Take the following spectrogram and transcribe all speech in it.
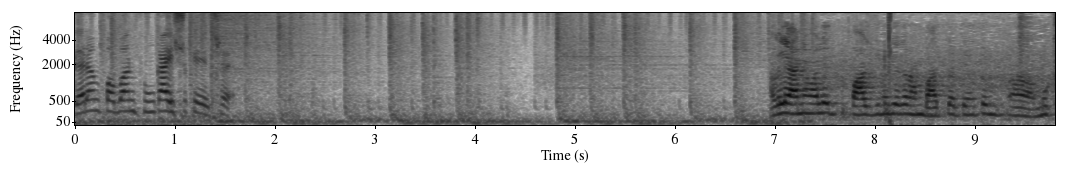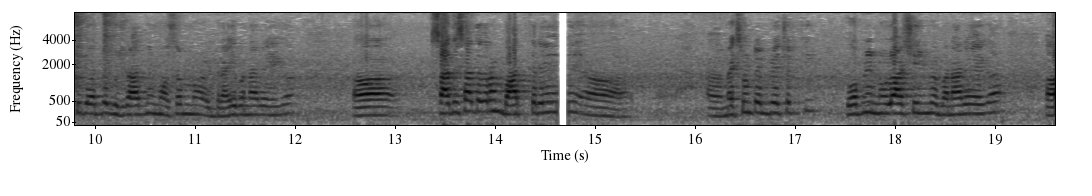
ગરમ પવન ફૂંકાઈ શકે છે अगले आने वाले पाँच दिनों की अगर हम बात करते हैं तो अ, मुख्य तौर पर गुजरात में मौसम ड्राई बना रहेगा अ, साथ ही साथ अगर हम बात करें मैक्सिमम टेम्परेचर की वो अपने नोलार चेंज में बना रहेगा अ,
